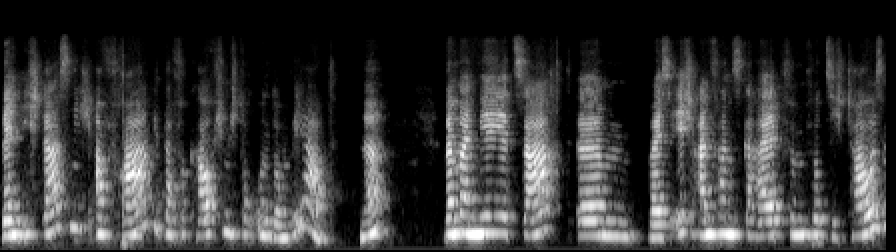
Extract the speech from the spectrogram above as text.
Wenn ich das nicht erfrage, da verkaufe ich mich doch unterm Wert. Ne? Wenn man mir jetzt sagt, ähm, weiß ich, Anfangsgehalt 45.000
